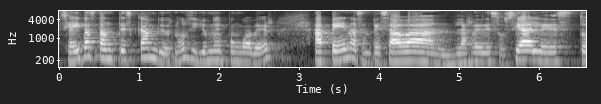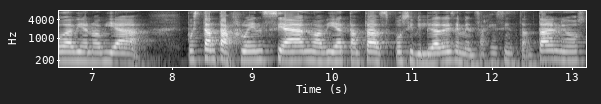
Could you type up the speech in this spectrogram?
si hay bastantes cambios, ¿no? Si yo me pongo a ver, apenas empezaban las redes sociales, todavía no había pues tanta afluencia, no había tantas posibilidades de mensajes instantáneos,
